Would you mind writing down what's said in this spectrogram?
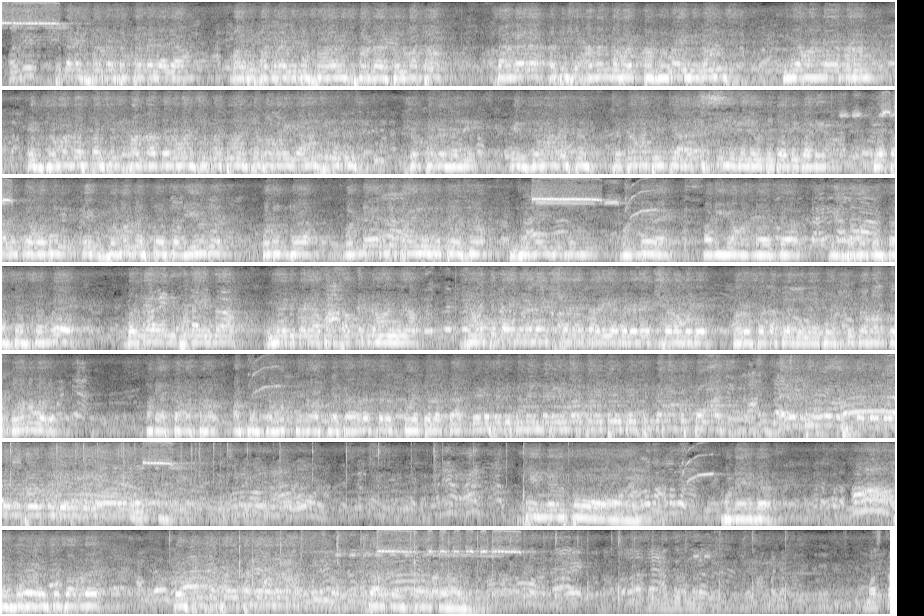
अनेक ठिकाणी स्पर्धा संपन्न झाल्या माझी पंधरावी ते सोळावी स्पर्धा असेल मात्र सांगायला अतिशय आनंद वाटतो जुगाई वेगळीच या मंडळाकडून एक जबरदस्त अशी स्पर्धा दरवर्षी प्रतिवर्षाप्रमाणे यावर्षी देखील संपन्न झाली. एक जबरदस्त छत्रपतींची आरास केली गेली होती त्या ठिकाणी. या तालुक्यामधून एक जबरदस्त असं नियोजन म्हणून त्या मंडळाकडे पाहिलं जातं असं जुगाई वेगळी मंडळ आहे. आणि या मंडळाचा एक जबरदस्त असा संघ आहे. दरम्यान पुन्हा एकदा या ठिकाणी आपण सामन्याकडे वळूया. शेवटच्या काही निर्णायक क्षण आहेत आणि या निर्णायक क्षणामध्ये भरोसा टाकला गेला आहे. जर्सी क्रमांक दोन वर आणि आता मात्र आपल्या सावधतेनं आपल्या चांगला सरकतोय त्याला दाद देण्यासाठी पुन्हा एकदा रेडमार पण येतोय जर्सी क्रमांक पाच. सिंगल पॉइंट पुन्हा एकदा. एक जबरदस्त सामना. प्रयत्न केला गेला मस्त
